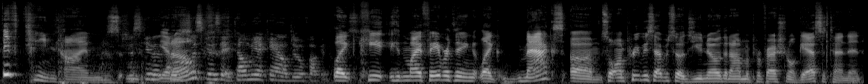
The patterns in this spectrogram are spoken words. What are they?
fifteen times. Just gonna, you know? I was just gonna say, tell me I can't, I'll do a fucking. like he, he- my favorite thing like max um so on previous episodes you know that i'm a professional gas attendant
